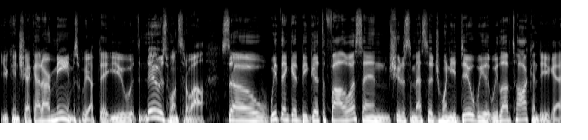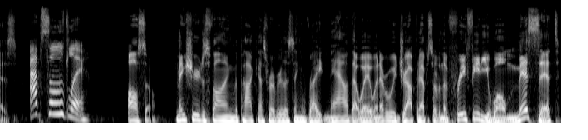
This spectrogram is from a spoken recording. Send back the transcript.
You can check out our memes. We update you with news once in a while. So we think it'd be good to follow us and shoot us a message when you do. We, we love talking to you guys. Absolutely. Also, make sure you're just following the podcast wherever you're listening right now. That way, whenever we drop an episode on the free feed, you won't miss it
